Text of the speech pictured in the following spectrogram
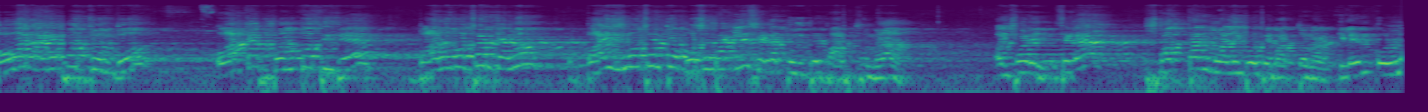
হওয়ার আগে পর্যন্ত ওয়াকাফ সম্পত্তিতে বারো বছর কেন বাইশ বছর কেউ বসে থাকলে সেটা তুলতে পারতো না। ওই সরি সেটা সত্তার মালিক হতে পারতো না। ক্লেম করল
